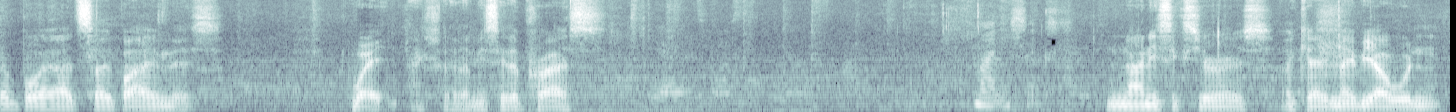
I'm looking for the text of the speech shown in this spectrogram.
Oh boy, I'd so buy him this. Wait, actually, let me see the price. 96. 96 euros. Okay, maybe I wouldn't.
